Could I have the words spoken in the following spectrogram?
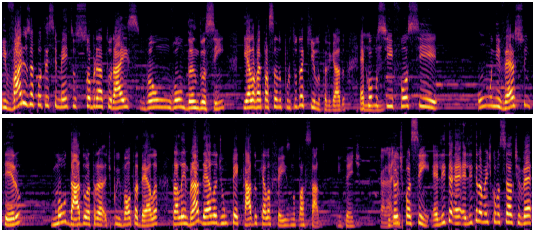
e vários acontecimentos sobrenaturais vão rondando assim e ela vai passando por tudo aquilo, tá ligado? É como Uhum. se fosse um universo inteiro moldado tipo em volta dela pra lembrar dela de um pecado que ela fez no passado, entende? Caralho. Então, tipo assim, é, liter- é- é literalmente como se ela tiver.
